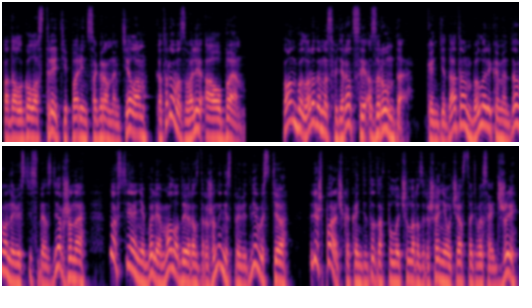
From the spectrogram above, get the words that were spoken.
Подал голос третий парень с огромным телом, которого звали Ао Бен. Он был родом из Федерации Азарунда. Кандидатам было рекомендовано вести себя сдержанно, но все они были молоды и раздражены несправедливостью. Лишь парочка кандидатов получила разрешение участвовать в SIG,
